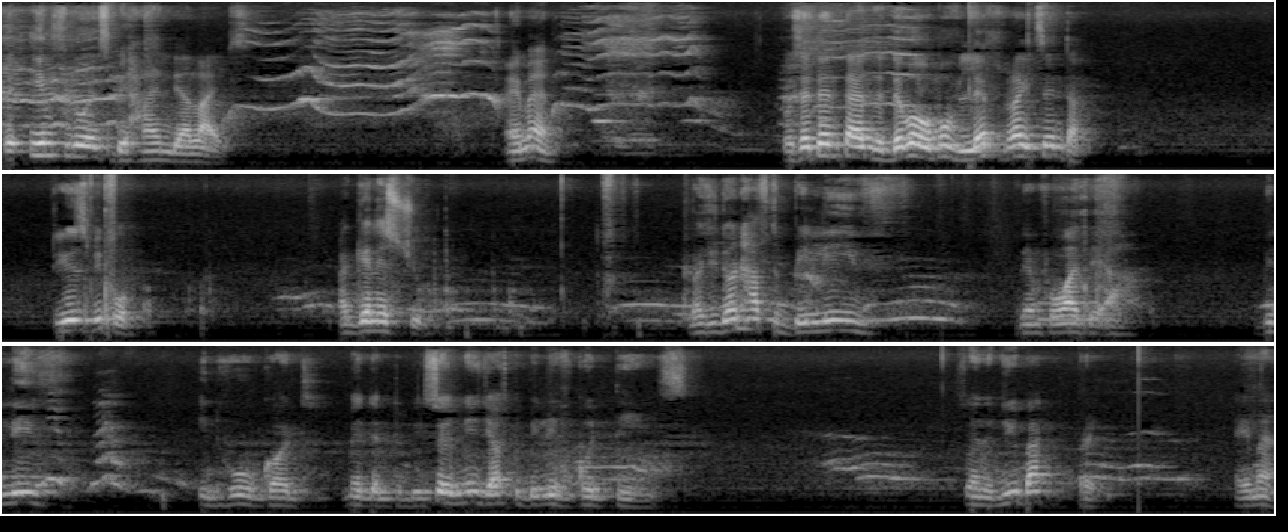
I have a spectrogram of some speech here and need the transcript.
the influence behind their lives. Amen. For certain times, the devil will move left, right, center to use people against you. But you don't have to believe them for what they are. Believe in who God made them to be. So it means you have to believe good things. So when they do back, pray. Amen.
